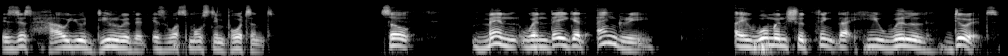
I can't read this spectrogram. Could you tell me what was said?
It's just how you deal with it is what's most important. So men, when they get angry, a woman should think that he will do it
